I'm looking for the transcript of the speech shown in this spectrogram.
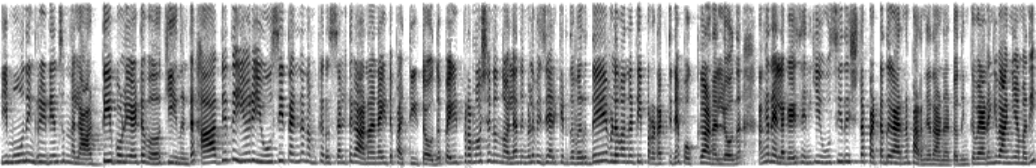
ഈ മൂന്ന് ഇൻഗ്രീഡിയൻസും നല്ല അടിപൊളിയായിട്ട് വർക്ക് ചെയ്യുന്നുണ്ട്. ആദ്യത്തെ ഈ ഒരു യൂസിൽ തന്നെ നമുക്ക് റിസൾട്ട് കാണാനായിട്ട് പറ്റിയിട്ടോ? ഇത് പെയ്ഡ് പ്രൊമോഷൻ ഒന്നുമല്ല. നിങ്ങൾ വിചാരിക്കരുത്. വെറുതെ ഇവൾ വന്നിട്ട് ഈ പ്രൊഡക്റ്റിനെ പൊക്കുകയാണല്ലോ എന്ന്. അങ്ങനെയല്ല ഗൈസ് എനിക്ക് യൂസ് ചെയ്ത് ഇഷ്ടപ്പെട്ടത് കാരണം പറഞ്ഞതാണ് കേട്ടോ. നിങ്ങൾക്ക് വേണമെങ്കിൽ വാങ്ങിയാൽ മതി.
